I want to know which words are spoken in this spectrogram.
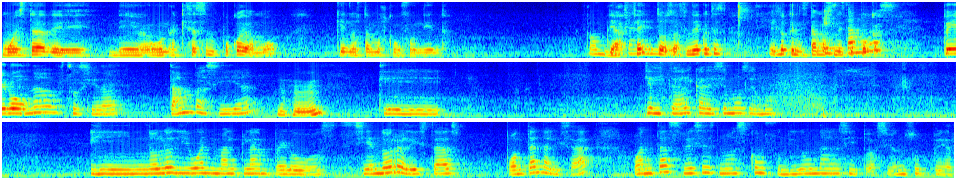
muestra de, de una, quizás un poco de amor que nos estamos confundiendo. De afectos, a fin de cuentas, es lo que necesitamos en esta época. Pero, en una sociedad tan vacía ujú, que, que literal carecemos de amor. Y no lo digo en mal plan, pero siendo realistas, ponte a analizar cuántas veces no has confundido una situación súper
